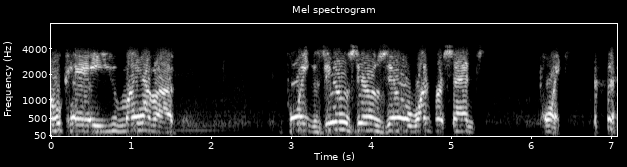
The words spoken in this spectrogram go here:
okay, you might have a point zero zero zero one percent point.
